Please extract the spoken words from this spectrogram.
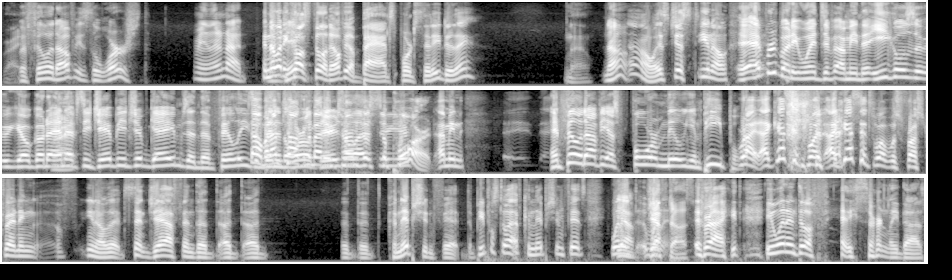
Right. But Philadelphia's the worst. I mean, they're not... And nobody calls Philadelphia a bad sports city, do they? no. No. No, it's just, you know, Everybody went to... I mean, the Eagles uh, you know, go to Right. NFC championship games, and the Phillies no, have but I'm talking about in Series the terms of last years. support. I mean, And Philadelphia has 4 million people. right, I guess it's what I guess it's what was frustrating, uh, you know, that sent Jeff and the uh, uh, the, the conniption fit. Do people still have conniption fits? Went Yeah, into- Jeff went- does. Right. He went into a fit. He certainly does.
